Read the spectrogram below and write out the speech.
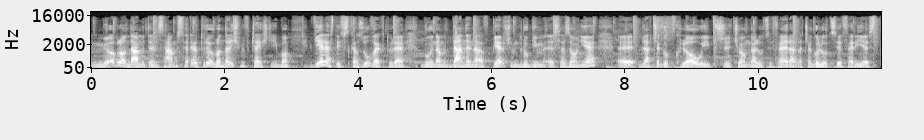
my oglądamy ten sam serial, który oglądaliśmy wcześniej, bo wiele z tych wskazówek, które były nam dane na, w pierwszym, drugim e, sezonie, e, dlaczego Chloe przyciąga Lucyfera, dlaczego Lucyfer jest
